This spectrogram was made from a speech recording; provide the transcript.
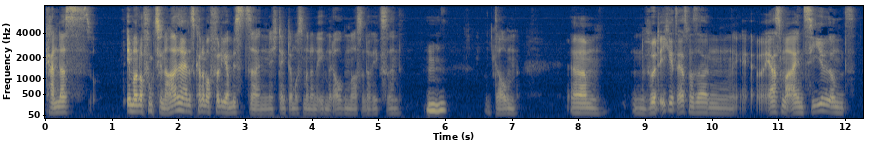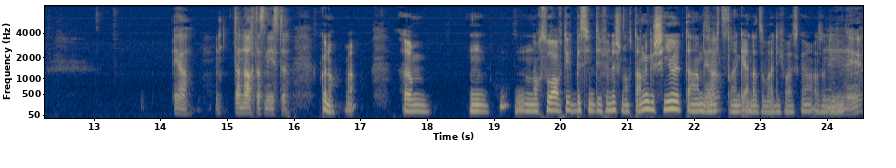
kann das immer noch funktional sein, es kann aber auch völliger Mist sein. Ich denke, da muss man dann eben mit Augenmaß unterwegs sein. Mhm. Darum ähm, würde ich jetzt erstmal sagen, erstmal ein Ziel und ja, danach das nächste. Genau, ja. Ähm, noch so auf die bisschen Definition of Done geschielt, da haben sie ja. nichts dran geändert, soweit ich weiß, gell? Also die. Nee.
